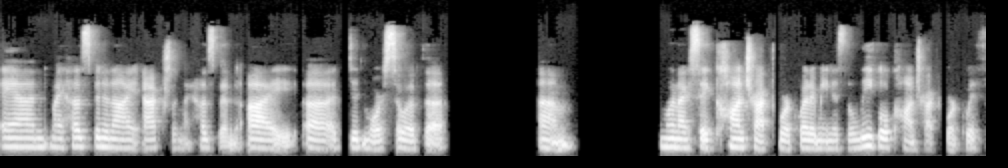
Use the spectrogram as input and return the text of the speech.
and my husband and i actually my husband i uh, did more so of the um, when i say contract work what i mean is the legal contract work with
